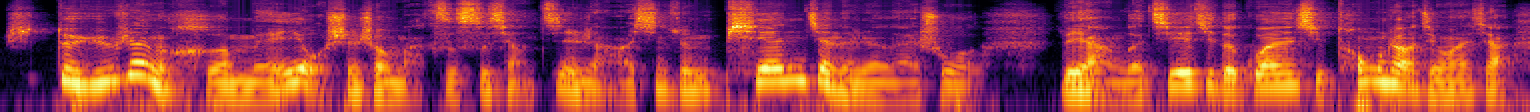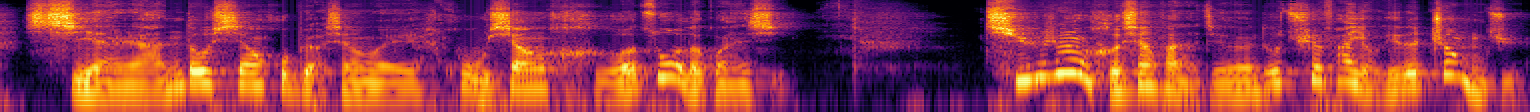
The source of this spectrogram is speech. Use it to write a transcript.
是对于任何没有深受马克思思想浸染而心存偏见的人来说，两个阶级的关系通常情况下显然都相互表现为互相合作的关系。其余任何相反的结论都缺乏有力的证据，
